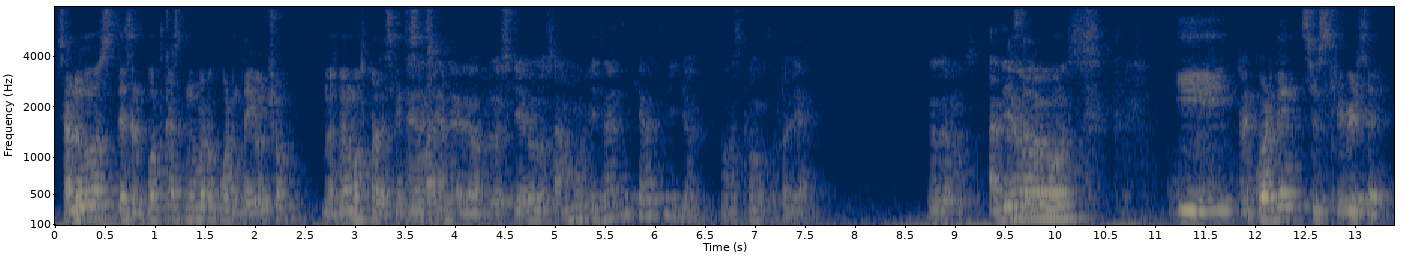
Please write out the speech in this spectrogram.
Saludos desde el podcast número 48. Nos vemos para la siguiente En el semana. siguiente video. Los quiero, los amo. Y también te quiero a ti, John. Nomás que me gusta pelear. Nos vemos. Adiós. luego. Y recuerden suscribirse.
